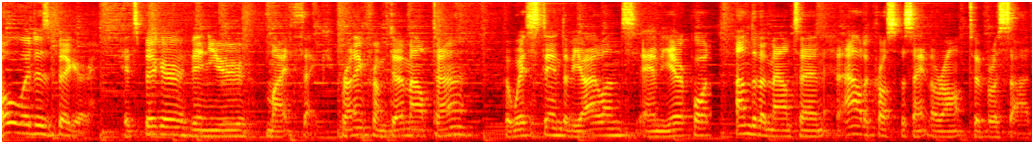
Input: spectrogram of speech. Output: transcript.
Oh, it is bigger. It's bigger than you might think. Running from Mountains, the west end of the island and the airport, under the mountain and out across the St. Laurent to Brossard.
